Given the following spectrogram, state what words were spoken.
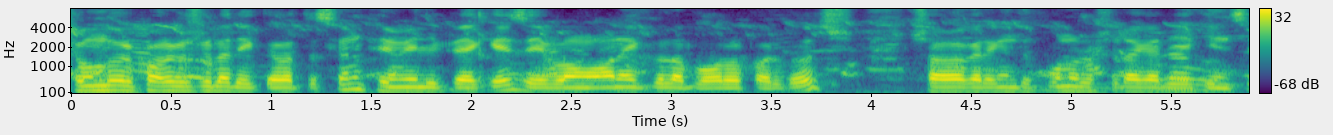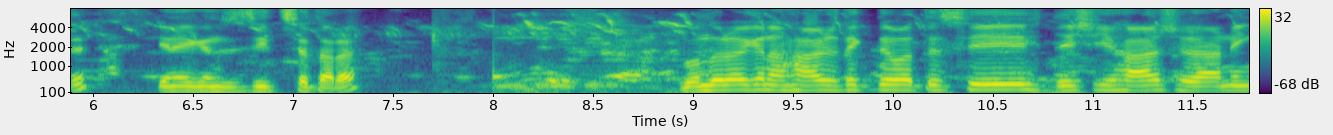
সুন্দর খরগোশগুলো দেখতে পাচ্ছেন ফ্যামিলি প্যাকেজ এবং অনেকগুলো বড় খরগোশ। সহকারে কিন্তু পনেরোশো টাকা দিয়ে কিনছে। কিনে কিন্তু জিতছে তারা। বন্ধুরা এখানে হাঁস দেখতে পাচ্ছি দেশি হাঁস রানিং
